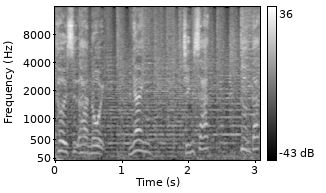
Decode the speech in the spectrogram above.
Thời sự Hà Nội, nhanh, chính xác, tương tác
